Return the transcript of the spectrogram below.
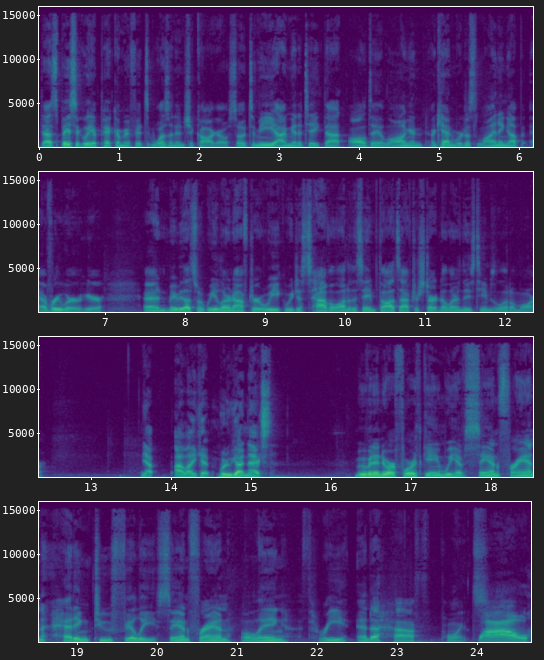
That's basically a pick 'em if it wasn't in Chicago. So to me, I'm going to take that all day long. And again, we're just lining up everywhere here. And maybe that's what we learn after a week. We just have a lot of the same thoughts after starting to learn these teams a little more. Yep, I like it. What do we got next? Moving into our fourth game, we have San Fran heading to Philly. San Fran laying three and a half points. Wow.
